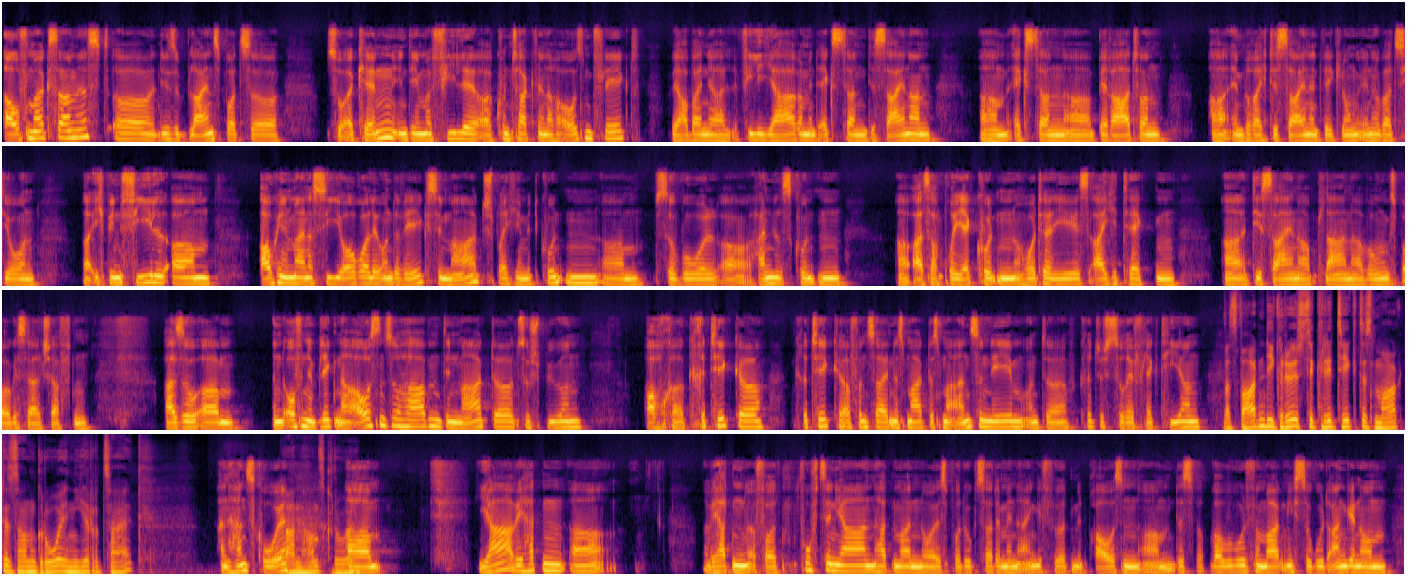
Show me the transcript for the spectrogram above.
aufmerksam ist, äh, diese Blindspots äh, zu erkennen, indem man viele äh, Kontakte nach außen pflegt wir arbeiten ja viele Jahre mit externen Designern, ähm, externen äh, Beratern äh, im Bereich Designentwicklung, Innovation. Äh, ich bin viel ähm, auch in meiner CEO-Rolle unterwegs im Markt, spreche mit Kunden, ähm, sowohl äh, Handelskunden äh, als auch Projektkunden, Hoteliers, Architekten, äh, Designer, Planer, Wohnungsbaugesellschaften. Also ähm, einen offenen Blick nach außen zu haben, den Markt zu spüren, auch Kritik Kritik äh, von Seiten des Marktes mal anzunehmen und äh, kritisch zu reflektieren. Was war denn die größte Kritik des Marktes an Grohe in Ihrer Zeit? An Hans Grohe? An Hans Grohe. Ähm, ja, wir hatten, äh, wir hatten vor 15 Jahren hatten wir ein neues Produktsortiment eingeführt mit Brausen. Ähm, das war, wurde vom Markt nicht so gut angenommen.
